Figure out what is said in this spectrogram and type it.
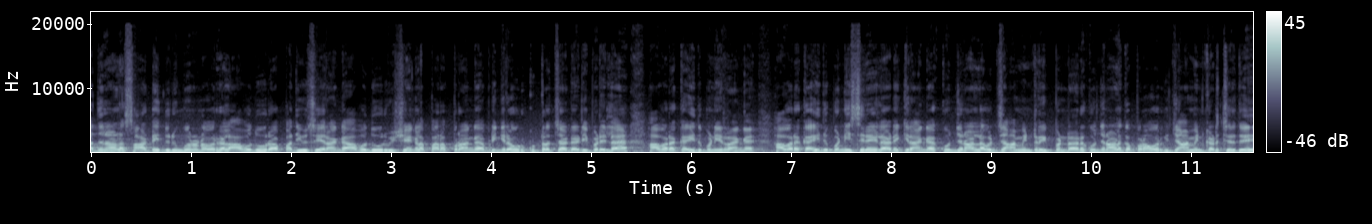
அதனால சாட்டை திருமணவர்கள் அவதூறாக பதிவு செய்கிறாங்க அவதூறு விஷயங்களை பரப்புறாங்க அப்படிங்கிற ஒரு குற்றச்சாட்டு அடிப்படையில் அவரை கைது பண்ணிடுறாங்க. அவரை கைது பண்ணி சிறையில் அடைக்கிறாங்க. கொஞ்ச நாளில் அவர் ஜாமீன் ட்ரை பண்ணுறாரு கொஞ்ச நாளுக்கு அப்புறம் அவருக்கு ஜாமீன் கிடச்சிருது.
